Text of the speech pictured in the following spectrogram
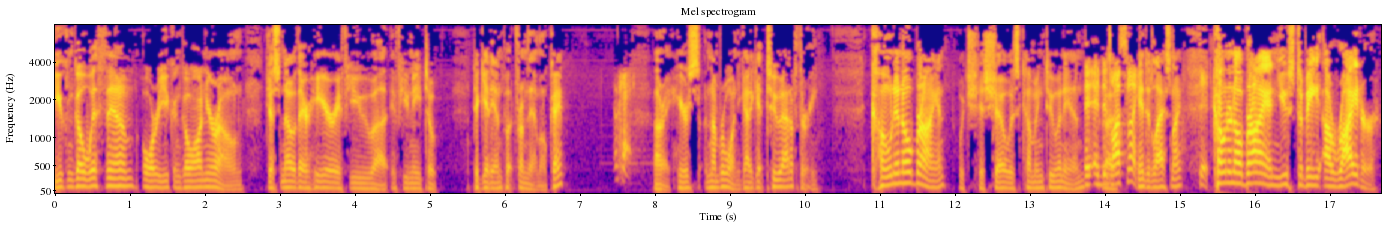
You can go with them, or you can go on your own. Just know they're here if you uh, if you need to to get input from them. Okay. Okay. All right. Here's number one. You got to get two out of three. Conan O'Brien, which his show is coming to an end. It ended last night. Ended last night. Did. Conan O'Brien used to be a writer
